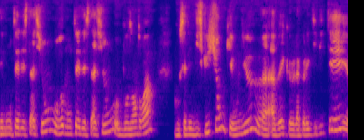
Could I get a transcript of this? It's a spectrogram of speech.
démonter des stations ou remonter des stations aux bons endroits. Donc c'est des discussions qui ont lieu euh, avec euh, la collectivité,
